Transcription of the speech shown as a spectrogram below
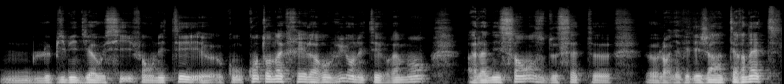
le, bimédia aussi. Enfin, on était euh, quand on a créé la revue, on était vraiment à la naissance de cette. alors il y avait déjà Internet,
